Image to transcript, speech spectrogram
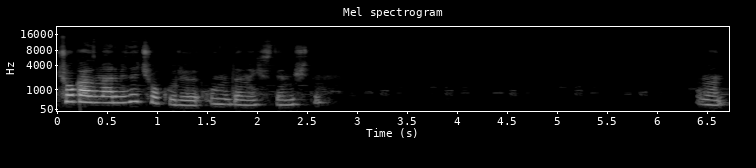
çok az mermide çok vuruyor. Onu demek istemiştim. Hemen.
